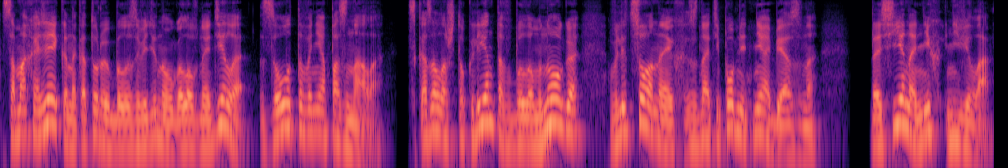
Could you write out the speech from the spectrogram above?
Сама хозяйка, на которую было заведено уголовное дело, Золотова не опознала. Сказала, что клиентов было много, в лицо она их знать и помнить не обязана. Досье на них не вела.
